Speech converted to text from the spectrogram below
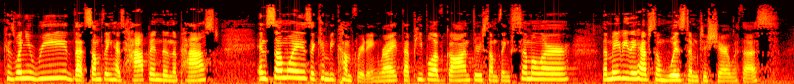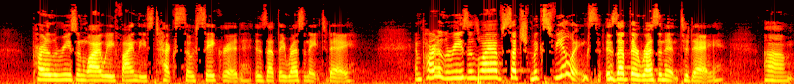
because when you read that something has happened in the past, in some ways it can be comforting, right? That people have gone through something similar, that maybe they have some wisdom to share with us. Part of the reason why we find these texts so sacred is that they resonate today. And part of the reasons why I have such mixed feelings is that they're resonant today. Um,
